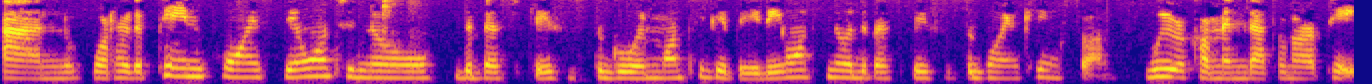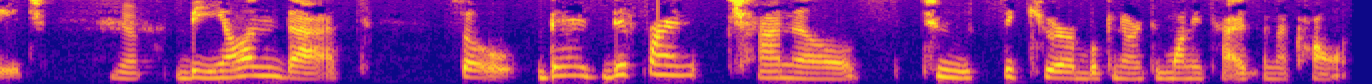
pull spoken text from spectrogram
And what are the pain points? They want to know the best places to go in Montego Bay. They want to know the best places to go in Kingston. We recommend that on our page. Yep. Beyond that, so there are different channels to secure a booking or to monetize an account,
